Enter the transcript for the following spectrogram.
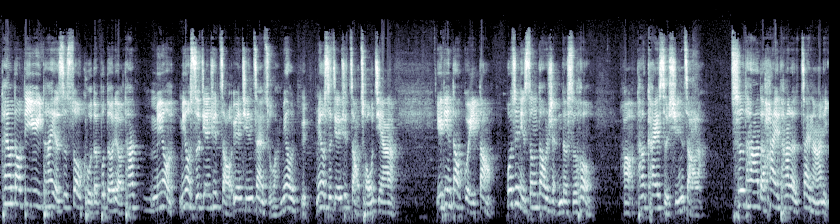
他要到地狱，他也是受苦的不得了，他没有没有时间去找冤亲债主啊，没有没有时间去找仇家了，一定到鬼道，或是你生到人的时候，好，他开始寻找了，吃他的害他的在哪里，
